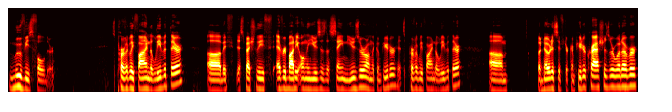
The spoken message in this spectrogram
movies folder. It's perfectly fine to leave it there, uh, if, especially if everybody only uses the same user on the computer. It's perfectly fine to leave it there. Um, but notice if your computer crashes or whatever,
